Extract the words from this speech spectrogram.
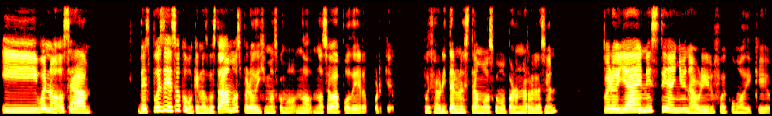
Y bueno, o sea, después de eso como que nos gustábamos, pero dijimos como, no, no se va a poder porque pues ahorita no estamos como para una relación. Pero ya en este año, en abril, fue como de que,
